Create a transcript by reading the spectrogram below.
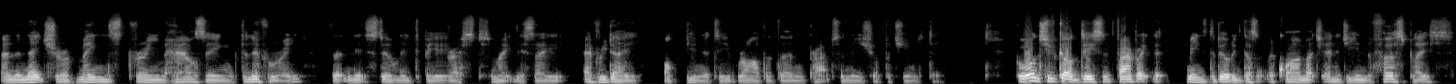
and the nature of mainstream housing delivery that still need to be addressed to make this a everyday opportunity rather than perhaps a niche opportunity. But once you've got decent fabric, that means the building doesn't require much energy in the first place.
